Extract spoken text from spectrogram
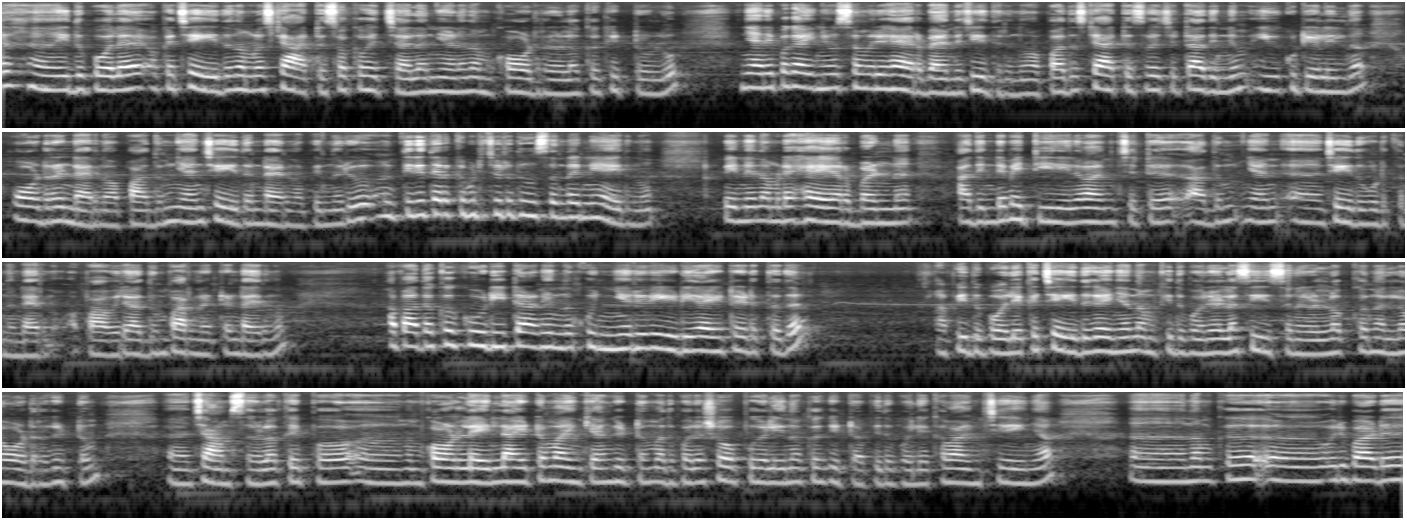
ഇതുപോലെ ഒക്കെ ചെയ്ത് നമ്മൾ സ്റ്റാറ്റസൊക്കെ വെച്ചാൽ തന്നെയാണ് നമുക്ക് ഓർഡറുകളൊക്കെ കിട്ടുള്ളൂ. ഞാനിപ്പോൾ കഴിഞ്ഞ ദിവസം ഒരു ഹെയർ ബാൻഡ് ചെയ്തിരുന്നു. അപ്പോൾ അത് സ്റ്റാറ്റസ് വെച്ചിട്ട് അതിനും ഈ കുട്ടികളിൽ നിന്ന് ഓർഡർ ഉണ്ടായിരുന്നു. അപ്പോൾ അതും ഞാൻ ചെയ്തിട്ടുണ്ടായിരുന്നു. അപ്പോൾ ഇന്നൊരു ഇത്തിരി തിരക്ക് പിടിച്ചൊരു ദിവസം തന്നെയായിരുന്നു. പിന്നെ നമ്മുടെ ഹെയർ ബണ്ണ് അതിന്റെ മെറ്റീരിയൽ വാങ്ങിച്ചിട്ട് അതും ഞാൻ ചെയ്തു കൊടുക്കുന്നുണ്ടായിരുന്നു. അപ്പോൾ അവരതും പറഞ്ഞിട്ടുണ്ടായിരുന്നു. അപ്പോൾ അതൊക്കെ കൂടിയിട്ടാണ് ഇന്ന് കുഞ്ഞൊരു വീഡിയോ ആയിട്ട് എടുത്തത്. അപ്പോൾ ഇതുപോലെയൊക്കെ ചെയ്ത് കഴിഞ്ഞാൽ നമുക്ക് ഇതുപോലെയുള്ള സീസണുകളിലൊക്കെ നല്ല ഓർഡർ കിട്ടും. ചാംസുകളൊക്കെ ഇപ്പോൾ നമുക്ക് ഓൺലൈനിലായിട്ടും വാങ്ങിക്കാൻ കിട്ടും. അതുപോലെ ഷോപ്പുകളിൽ നിന്നൊക്കെ കിട്ടും. അപ്പോൾ ഇതുപോലെയൊക്കെ വാങ്ങിച്ചു കഴിഞ്ഞാൽ നമുക്ക് ഒരുപാട്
